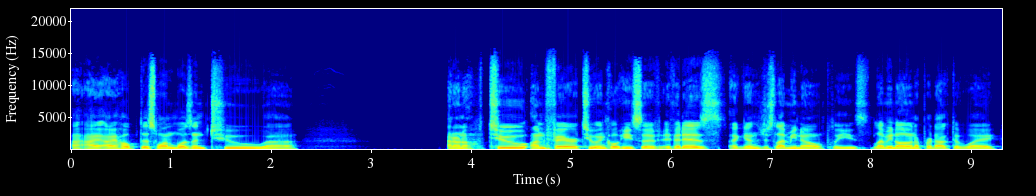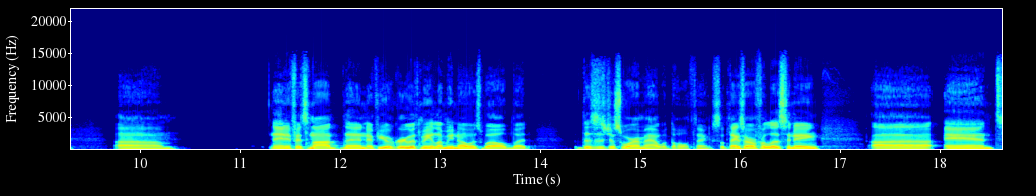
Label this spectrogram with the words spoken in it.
I I hope this one wasn't too. Uh, I don't know, too unfair, too incohesive. If it is, again, just let me know, please. Let me know in a productive way. Um, and if it's not, then if you agree with me, let me know as well. But this is just where I'm at with the whole thing. So thanks everyone for listening. Uh, and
